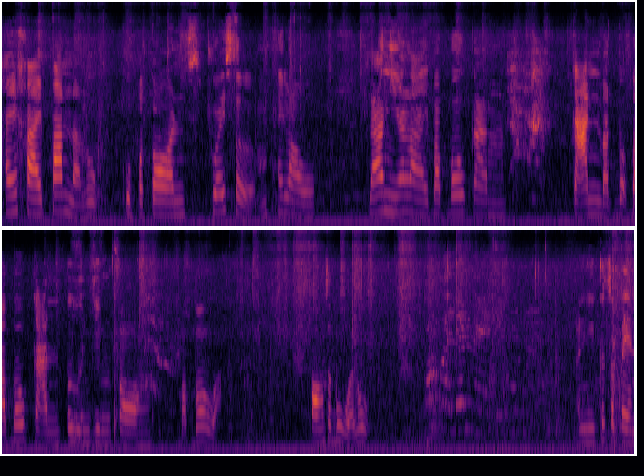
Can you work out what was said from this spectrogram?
คล้ายๆปั้นนะลูก อุปกรณ์ช่วยเสริมให้เรา แล้วอันนี้อะไรบับเบิลกัมกันบับเบิลบับเบิลกันปืนยิงฟองบับเบิลอะฟองสบู่อะลูก อันนี้ก็จะเป็น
